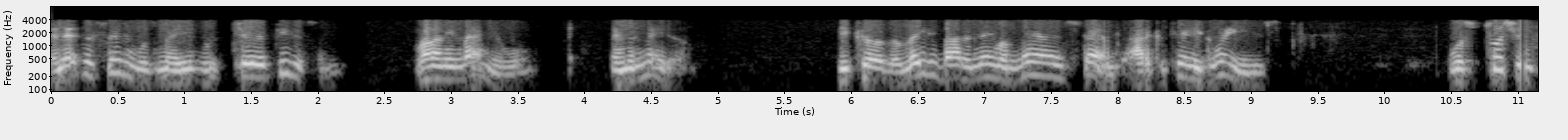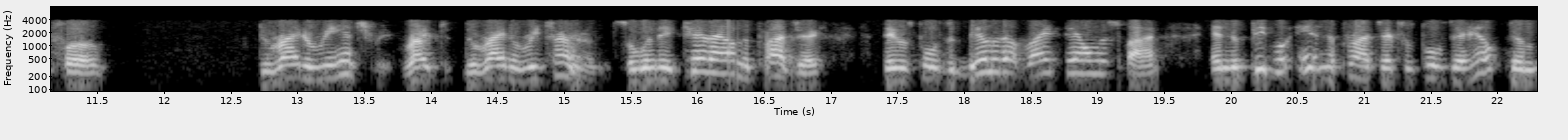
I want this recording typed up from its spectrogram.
and that decision was made with Terry Peterson, Rahm Emanuel, and the mayor because a lady by the name of Marion Stamps out of Cabrini Greens was pushing for the right of reentry, right the right of return. So when they tear down the project, they were supposed to build it up right there on the spot, and the people in the project were supposed to help them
